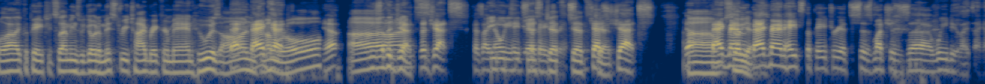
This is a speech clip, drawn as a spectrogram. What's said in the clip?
Well, I like the Patriots, so that means we go to mystery tiebreaker man. Who is on drum Baghead. roll? Yep. Uh, He's the Jets. The Jets, because I know he hates the Yes, Jets, Patriots. Jets, Jets, Jets. Jets. Yep. Um, so Bagman, yes. Bagman hates the Patriots as much as uh, we do. I think.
